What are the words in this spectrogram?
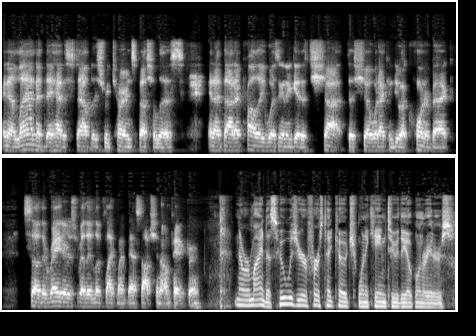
and Atlanta, they had established return specialists. And I thought I probably wasn't going to get a shot to show what I can do at cornerback. So the Raiders really looked like my best option on paper. Now, remind us, who was your first head coach when it came to the Oakland Raiders?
